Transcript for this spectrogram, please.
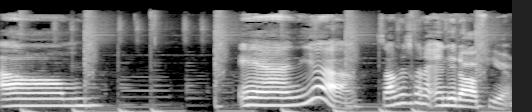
Um, and yeah, so I'm just gonna end it off here.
